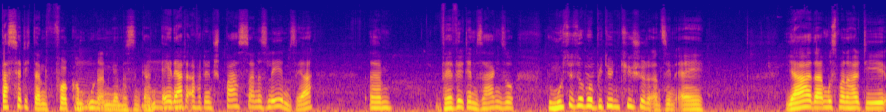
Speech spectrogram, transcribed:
das hätte ich dann vollkommen unangemessen gehalten. Ey, der hatte einfach den Spaß seines Lebens, ja. Ähm, wer will dem sagen so, du musst jetzt aber bitte ein T-Shirt anziehen, ey. Ja, da muss man halt die,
